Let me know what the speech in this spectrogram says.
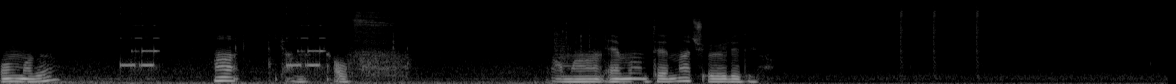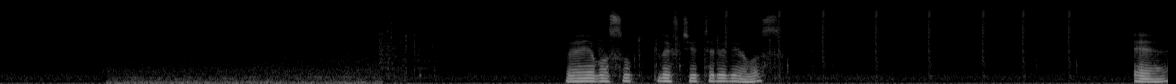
olmadı. Ha ya of. Aman envanterini aç öyle diyor. V'ye basılı tut left CTRL'ye bas. E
